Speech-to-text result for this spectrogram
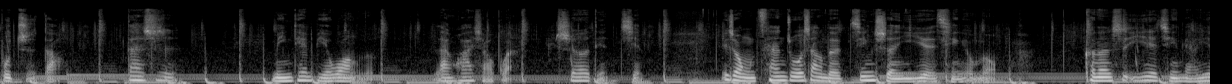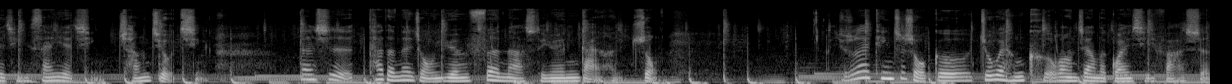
不知道。但是明天别忘了，兰花小馆十二点见。一种餐桌上的精神一夜情，有没有？可能是一夜情、两夜情、三夜情、长久情，但是他的那种缘分啊、随缘感很重。有时候在听这首歌，就会很渴望这样的关系发生，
